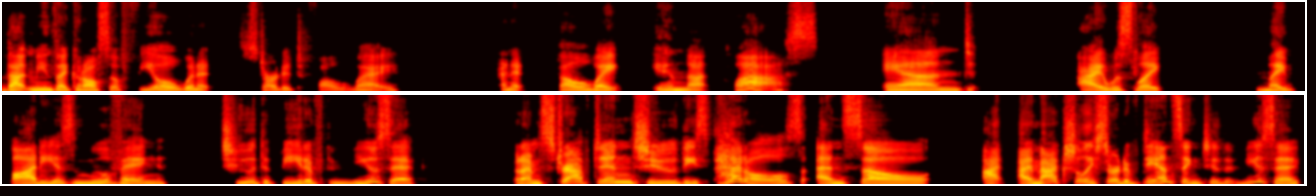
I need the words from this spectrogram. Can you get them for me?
that means I could also feel when it started to fall away. And it fell away in that class. And I was like, my body is moving to the beat of the music, but I'm strapped into these pedals. And so I, I'm actually sort of dancing to the music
